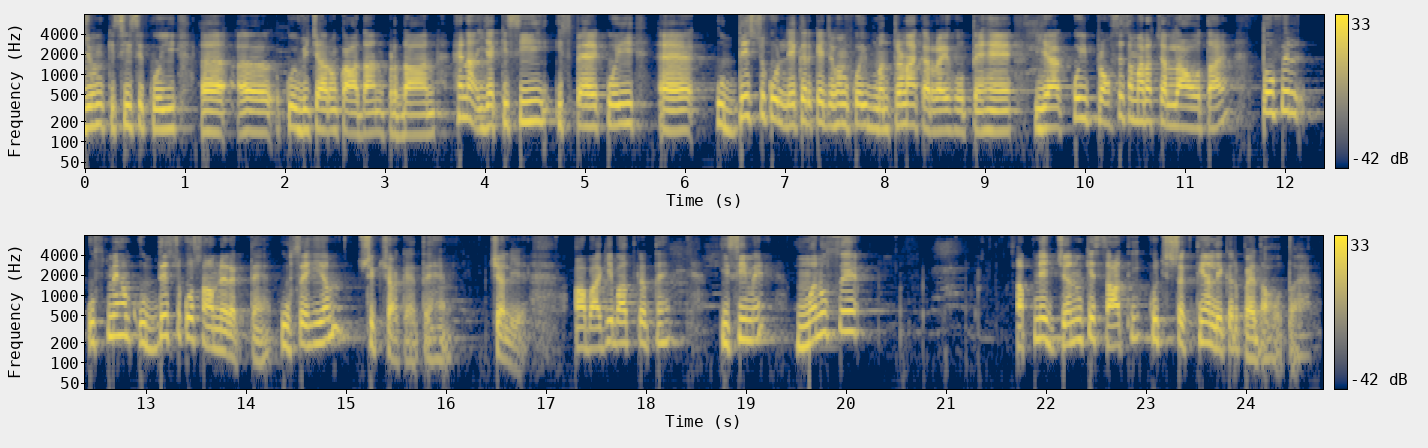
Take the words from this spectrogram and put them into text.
जब हम किसी से कोई आ, आ, कोई विचारों का आदान प्रदान है ना या किसी इस पर कोई उद्देश्य को लेकर के जब हम कोई मंत्रणा कर रहे होते हैं या कोई प्रोसेस हमारा चल रहा होता है तो फिर उसमें हम उद्देश्य को सामने रखते हैं उसे ही हम शिक्षा कहते हैं। चलिए अब आगे बात करते हैं। इसी में मनुष्य अपने जन्म के साथ ही कुछ शक्तियाँ लेकर पैदा होता है।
